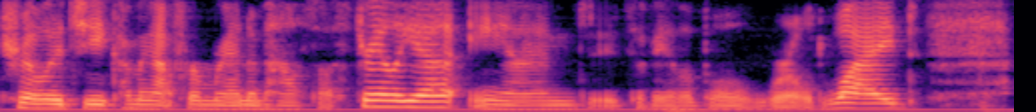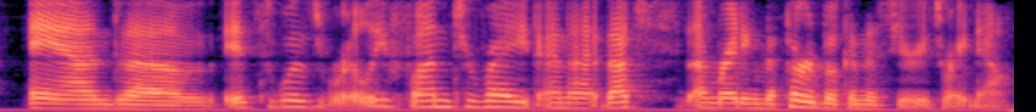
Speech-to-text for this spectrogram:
trilogy coming out from Random House Australia, and it's available worldwide. And uh, it was really fun to write. And I, that's I'm writing the third book in the series right now,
